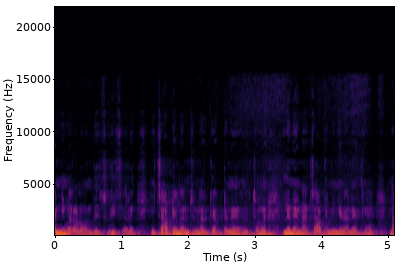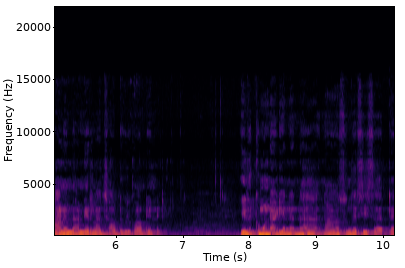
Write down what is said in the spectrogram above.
கன்னிமராவில் வந்து சுதீஷ் சார் நீ சாப்பிட்டேன்னு சொன்னார் கேப்டனு சொன்னேன். இல்லைண்ணே நான் சாப்பிட்டேன் நீங்கள் தானே இருக்கேன். நானும் இந்த அமீர்லாம் சாப்பிட்டுருக்கோம் அப்படின்னு. இதுக்கு முன்னாடி என்னென்னா நான் சுந்தர் சி சார்கிட்ட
